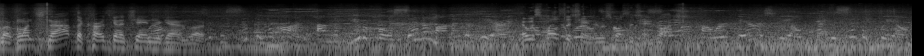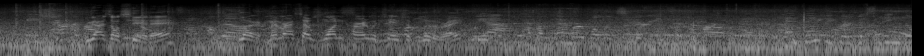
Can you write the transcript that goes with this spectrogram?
Look, one snap, the card's gonna change again. Look. on the beautiful Santa Monica Pier. It was supposed to change. It was supposed to change. Watch. Powered Ferris wheel, Pacific wheel. Be sure to You guys don't see it, eh? Look, remember I said one card would change to blue, right? Yeah. have a memorable experience at the park. And thank you for visiting the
